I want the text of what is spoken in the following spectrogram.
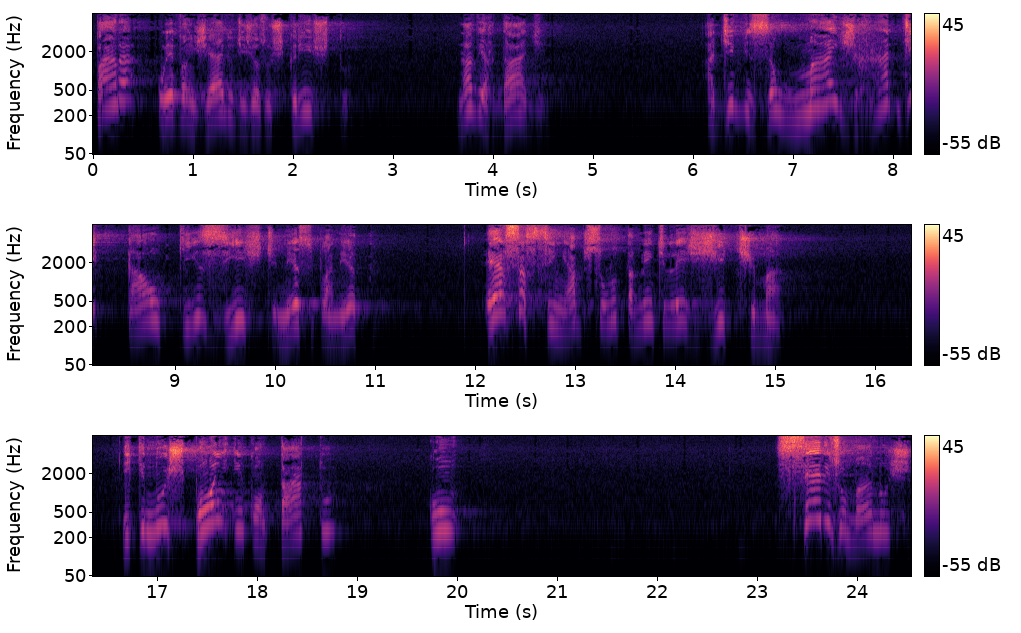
para o Evangelho de Jesus Cristo, na verdade, a divisão mais radical que existe nesse planeta essa sim, absolutamente legítima, e que nos põe em contato com seres humanos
